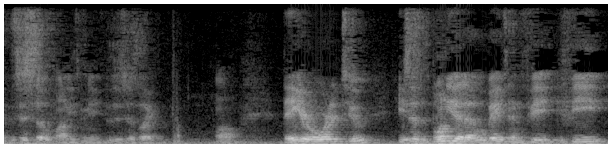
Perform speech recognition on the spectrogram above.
it's just so funny to me because it's just like, well, they get rewarded too. He says, "Bunya lahu baytan fi fi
